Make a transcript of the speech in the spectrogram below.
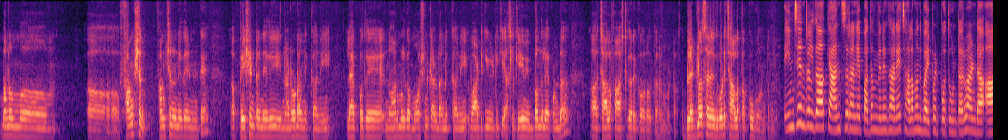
మనం ఫంక్షన్ ఫంక్షన్ అనేది ఏంటంటే పేషెంట్ అనేది నడవడానికి కానీ లేకపోతే నార్మల్గా మోషన్కి వెళ్ళడానికి కానీ వాటికి వీటికి అసలు ఏమి ఇబ్బంది లేకుండా చాలా ఫాస్ట్గా రికవర్ అవుతారు అనమాట బ్లడ్ లాస్ అనేది కూడా చాలా తక్కువగా ఉంటుంది. ఇన్ జనరల్గా క్యాన్సర్ అనే పదం వినగానే చాలా మంది భయపడిపోతూ ఉంటారు. అండ్ ఆ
